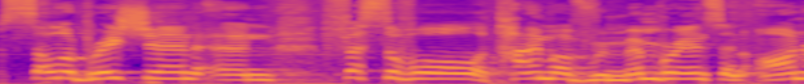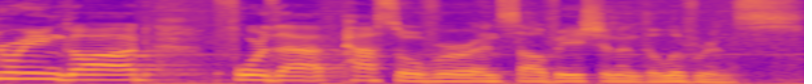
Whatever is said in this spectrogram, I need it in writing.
celebration and festival, a time of remembrance and honoring God for that Passover and salvation and deliverance.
